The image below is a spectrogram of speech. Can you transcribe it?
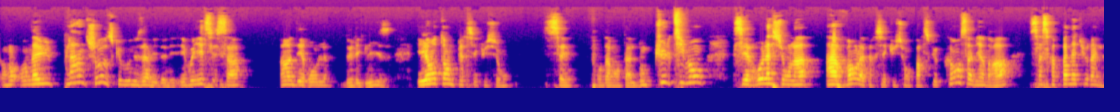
On a eu plein de choses que vous nous avez données. Et voyez, c'est ça, un des rôles de l'église. Et en temps de persécution, c'est fondamental. Donc cultivons ces relations-là avant la persécution, parce que quand ça viendra, ça ne sera pas naturel.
